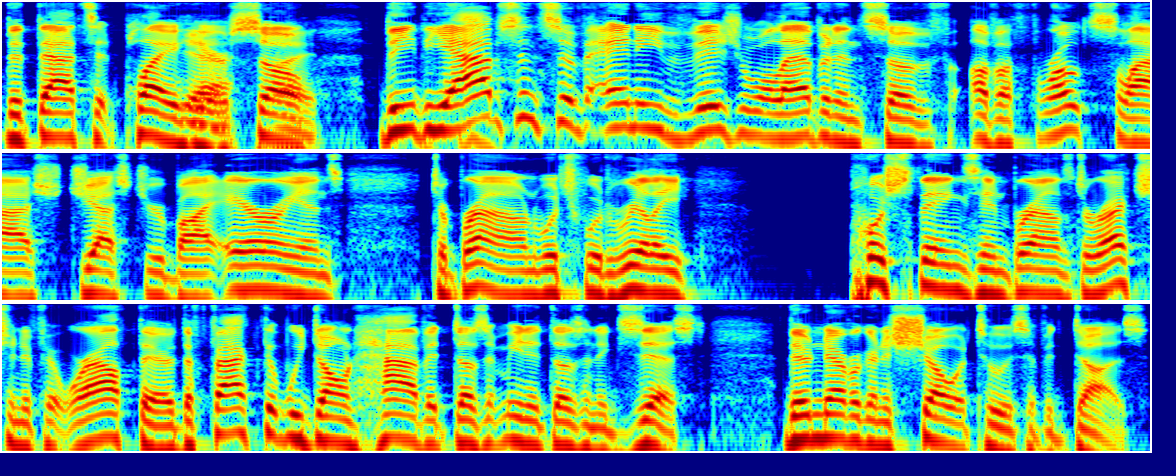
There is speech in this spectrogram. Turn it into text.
that that's at play Yeah, here. So right. the, the absence of any visual evidence of, of a throat slash gesture by Arians to Brown, which would really push things in Brown's direction if it were out there. The fact that we don't have it doesn't mean it doesn't exist. They're never going to show it to us if it does.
